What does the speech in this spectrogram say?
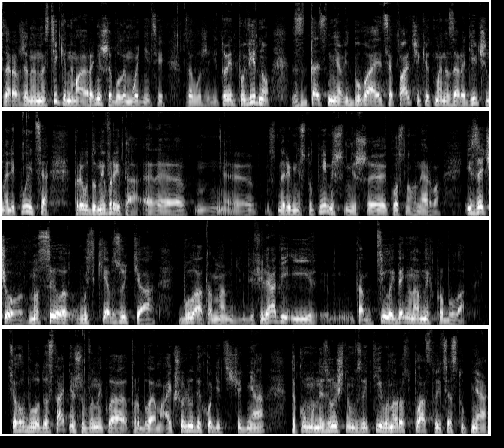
зараз вже не настільки немає, раніше були модні ці заужені, то відповідно здеснення відбувається пальчики. От мене зараз дівчина лікується приводу неврита е, е, на рівні ступні між, між е, косного нерва. І за чого? Носила вузьке взуття, була там на дефіляді, і там цілий день вона в них пробула. Цього було достатньо, щоб виникла проблема. А якщо люди ходять щодня в такому незручному взутті, воно розпластується ступня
